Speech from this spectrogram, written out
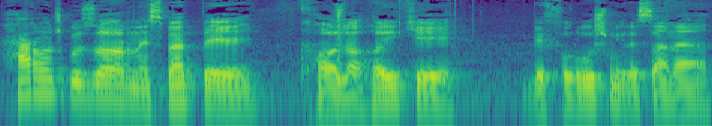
حراج گذار نسبت به کالاهایی که به فروش میرساند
